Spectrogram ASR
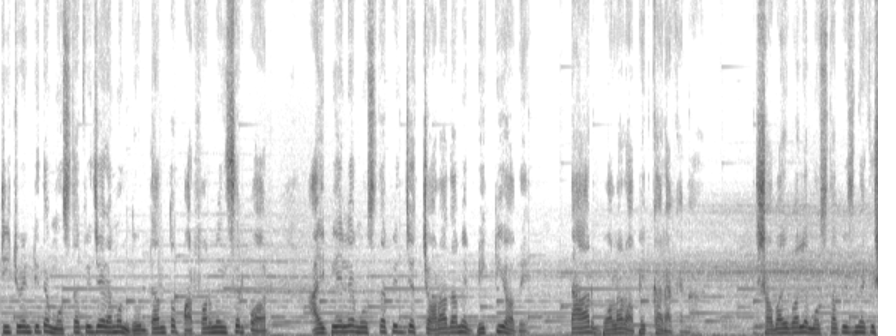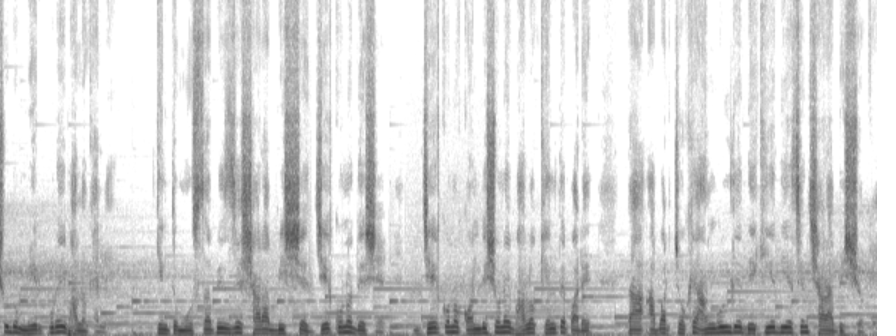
টি টোয়েন্টিতে মুস্তাফিজের এমন দুর্দান্ত পারফরমেন্সের পর আইপিএলে মুস্তাফিজ যে চড়া দামে বিক্রি হবে তার বলার অপেক্ষা রাখে না। সবাই বলে মুস্তাফিজ নাকি শুধু মিরপুরেই ভালো খেলে। কিন্তু মুস্তাফিজ যে সারা বিশ্বে যে কোনো দেশে, যে কোনো কন্ডিশনে ভালো খেলতে পারে, তা আবার চোখে আঙ্গুল দিয়ে দেখিয়ে দিয়েছেন সারা বিশ্বকে।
